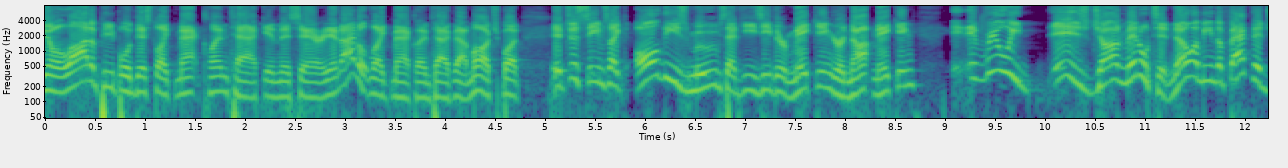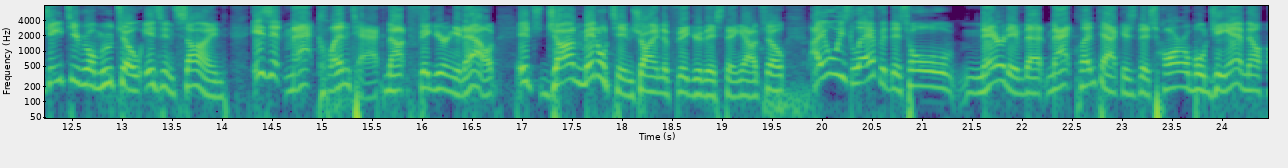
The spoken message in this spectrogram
you know a lot of people dislike Matt Klentak in this area, and I don't like Matt Klentak that much, but it just seems like all these moves that he's either making or not making, it really is John Middleton. No, I mean the fact that JT Realmuto isn't signed isn't Matt Klentak not figuring it out. It's John Middleton trying to figure this thing out. So I always laugh at this whole narrative that Matt Klentak is this horrible GM. Now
